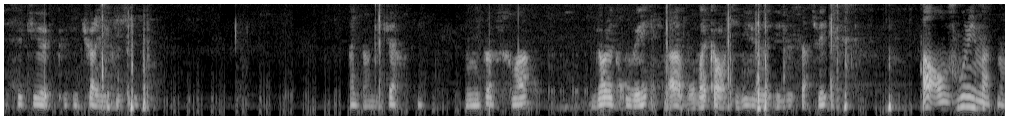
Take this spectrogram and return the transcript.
Je sais que, que le tueur il est ici. Ah, il y a un tueur. Je pas le choix. Je dois le trouver. Ah bon d'accord, ok, lui je, je veux se tuer. Ah, on joue lui maintenant.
